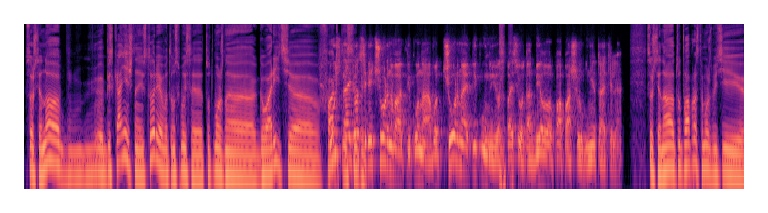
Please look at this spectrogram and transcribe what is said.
Слушайте, но бесконечная история в этом смысле. Тут можно говорить э, факты... Пусть найдет себе черного опекуна. Вот черный опекун ее спасет от белого папаши-угнетателя. Слушайте, ну а тут вопрос-то может быть и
